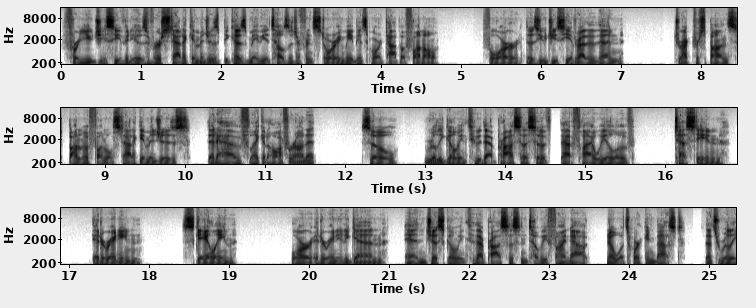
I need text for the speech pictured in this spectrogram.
for UGC videos versus static images? Because maybe it tells a different story. Maybe it's more top of funnel for those UGC rather than direct response, bottom of funnel static images that have like an offer on it. So, really going through that process of that flywheel of testing, iterating, scaling or iterating again and just going through that process until we find out you know what's working best. That's really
